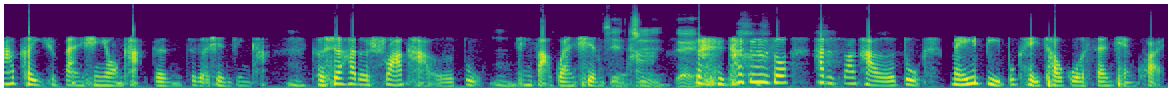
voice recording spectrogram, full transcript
他可以去办信用卡跟这个现金卡，嗯，可是他的刷卡额度，嗯，请法官限制他，对，对他就是说他的刷卡额度每一笔不可以超过三千块，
